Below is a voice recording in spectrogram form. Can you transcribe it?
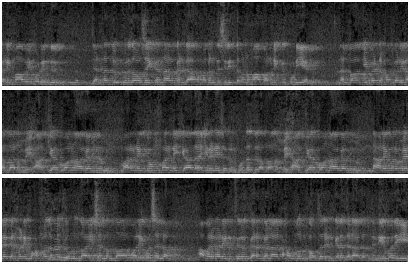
கலிமாவை மொழிந்து ஜன்னத்துல் பிரதோஷை கண்ணால் கண்டு அகமகள் சிரித்த வண்ணமா வர்ணிக்கக்கூடிய நல்பாக்கியம் பெற்ற மக்களில் அல்லாஹ் நம்மை ஆக்கி அருவானாக மரணித்தும் மரணிக்காத இறைநேசர்கள் கூட்டத்தில் அல்லாஹ் நம்மை ஆக்கி அருவானாக நாளை மரமேல கண்மணி முகமது ரசூலுல்லாஹி ஸல்லல்லாஹு அலைஹி அவர்களின் திருக்கரங்களால் ஹவுதுல் கௌசர் என்கிற தடாகத்தின் நீர் வருகி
